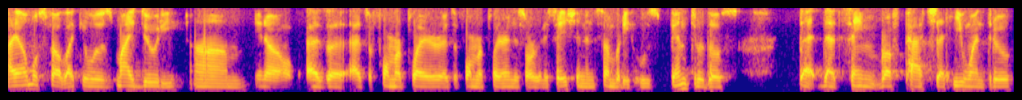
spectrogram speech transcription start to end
I almost felt like it was my duty, um, you know, as a as a former player, as a former player in this organization, and somebody who's been through those that that same rough patch that he went through.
